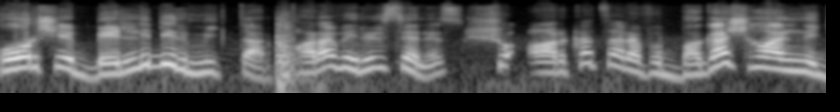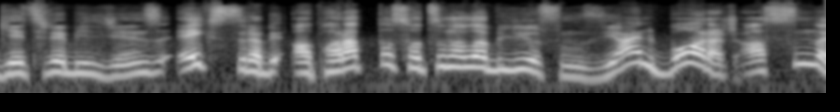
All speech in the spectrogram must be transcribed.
Porsche'ye belli bir miktar para verirseniz şu arka tarafı bagaj haline getirebileceğiniz ekstra bir aparat da satın alabiliyorsunuz. Yani bu araç aslında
